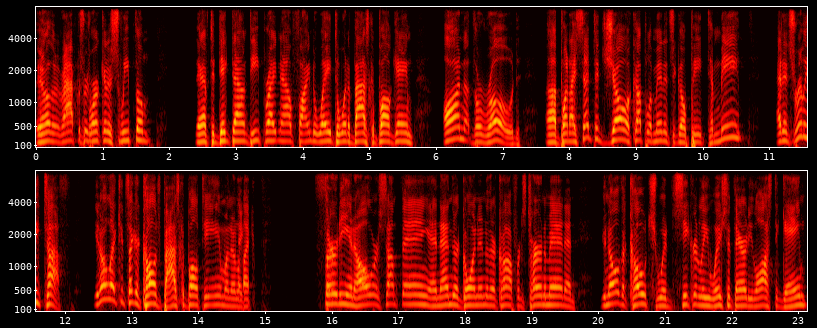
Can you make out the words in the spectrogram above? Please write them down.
You know, the Raptors weren't going to sweep them. They have to dig down deep right now, find a way to win a basketball game on the road. Uh, but I said to Joe a couple of minutes ago, Pete, to me, and it's really tough. You know, like it's like a college basketball team when they're like 30 and 0 or something, and then they're going into their conference tournament, and you know the coach would secretly wish that they already lost a game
